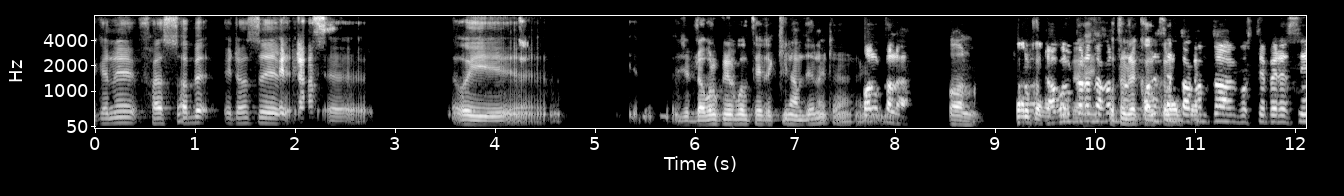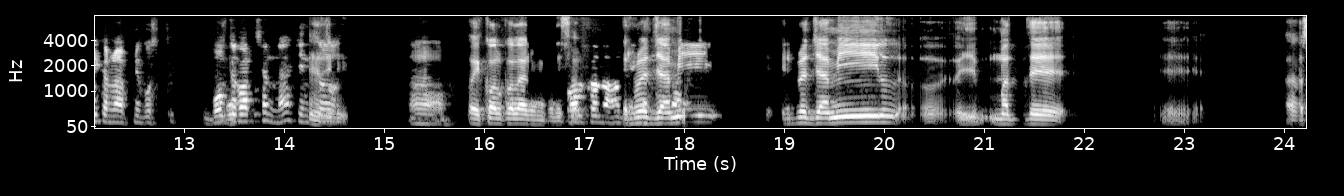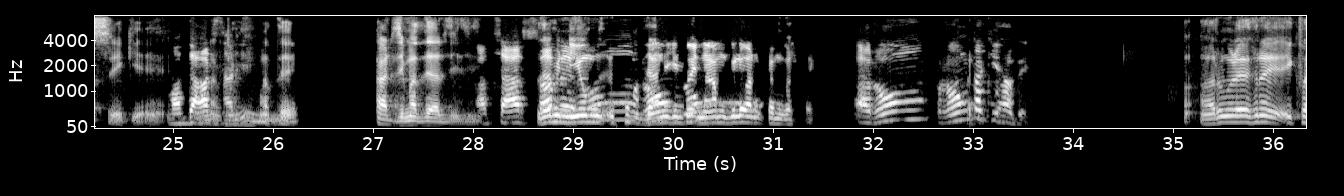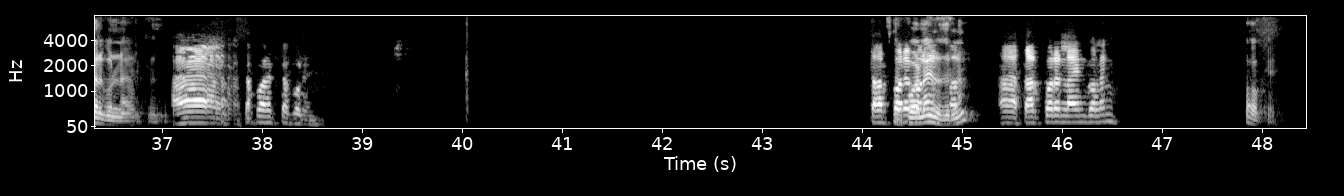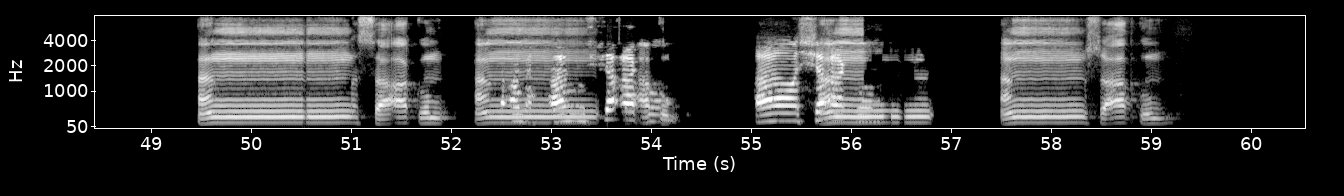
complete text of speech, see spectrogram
এখানে ফার্স্ট সাবে এটা হচ্ছে আহ, ওই যে ডবল করে বলতে এটা কি নাম জানো এটা? কলকলা। কল। কলকলা। ডবল করে যখন কলকলা তখন তো আমি বুঝতে পেরেছি কারণ আপনি বুঝতে বলতে পারছেন না কিন্তু হ্যাঁ ওই কলকলার এরপরে এখানে জামি এরপরে জামিল ওই মধ্যে আসছে কি? মধ্যে আরজি মধ্যে আরজি জি আচ্ছা আমি নিয়ম রোং রোং জানি কিন্তু ওই নামগুলো অনেকটা মুখস্থ থাকে। রোং রোংটা কি হবে? আর এখানে ইকফার গুন্না আর কি। হ্যাঁ তারপর একটা বলেন। তারপরে লাইন বলেন হতো না হ্যাঁ তারপরে লাইন বলেন। ওকে। আং সাআকুম আং সাআকুম। আং সাআকুম।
